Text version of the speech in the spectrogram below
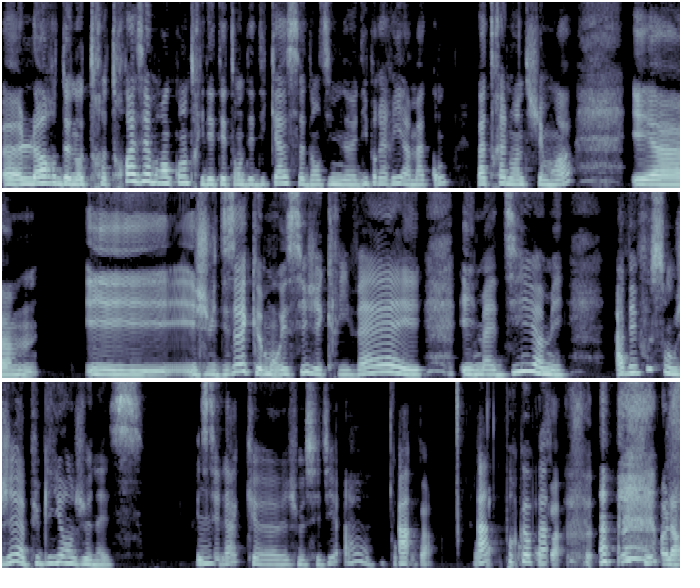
lors de notre troisième rencontre, il était en dédicace dans une librairie à Mâcon, pas très loin de chez moi. Et, et, je lui disais que moi aussi j'écrivais. Et, il m'a dit Mais avez-vous songé à publier en jeunesse? Et mmh. c'est là que je me suis dit Ah, pourquoi ah. pas ah, pourquoi, pas, voilà.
